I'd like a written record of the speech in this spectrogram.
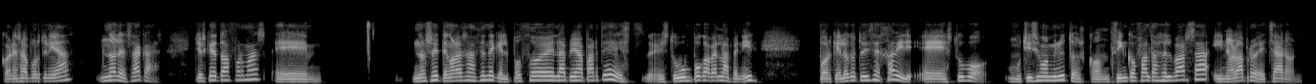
con esa oportunidad, no le sacas? Yo es que de todas formas, eh, no sé, tengo la sensación de que el Pozo en la primera parte est- estuvo un poco a verla venir. Porque lo que tú dices, Javi, eh, estuvo muchísimos minutos con cinco faltas el Barça y no lo aprovecharon.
